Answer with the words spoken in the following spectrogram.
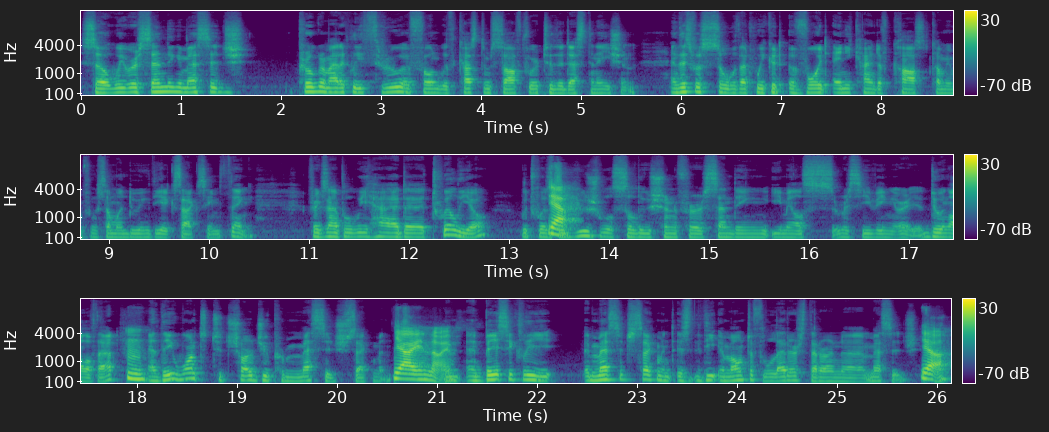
So we were sending a message programmatically through a phone with custom software to the destination. And this was so that we could avoid any kind of cost coming from someone doing the exact same thing. For example, we had uh, Twilio, which was Yeah. the usual solution for sending emails, receiving, or doing all of that. Mm. And they want to charge you per message segment. Yeah, I know. And, and basically, a message segment is the amount of letters that are in a message. Yeah.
